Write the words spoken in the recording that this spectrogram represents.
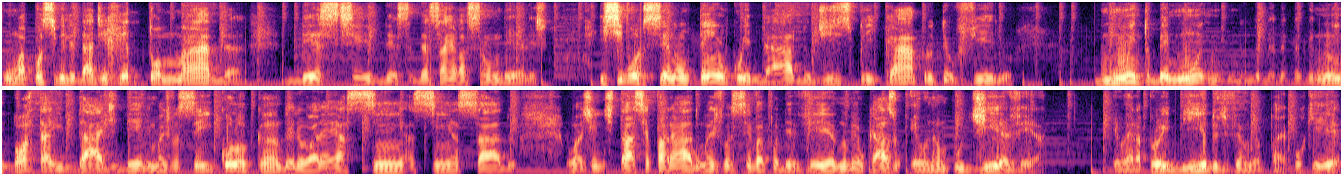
uma possibilidade retomada desse, desse, dessa relação deles. E se você não tem o cuidado de explicar para o teu filho muito bem, muito, não importa a idade dele, mas você ir colocando ele, olha, é assim, assim, assado, ou a gente está separado, mas você vai poder ver. No meu caso, eu não podia ver. Eu era proibido de ver o meu pai, porque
